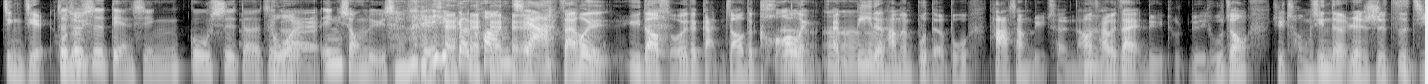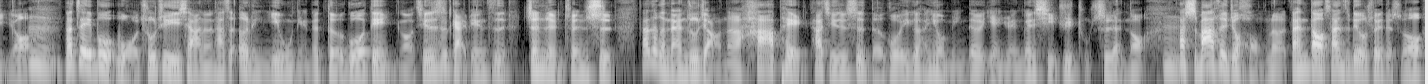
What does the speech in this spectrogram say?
境界，这就是典型故事的这个英雄旅程的一个框架，才会。遇到所谓的感召的 calling，才逼得他们不得不踏上旅程，然后才会在旅途旅途中去重新的认识自己哦。那这一部我出去一下呢，它是二零一五年的德国电影哦，其实是改编自真人真事。那这个男主角呢，哈佩，他其实是德国一个很有名的演员跟喜剧主持人哦。他十八岁就红了，但是到三十六岁的时候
